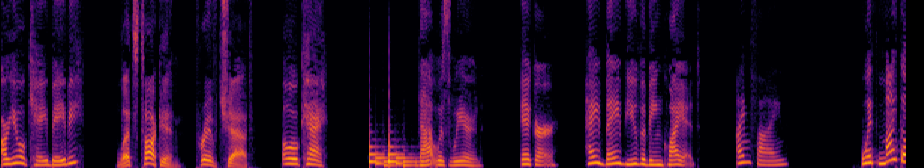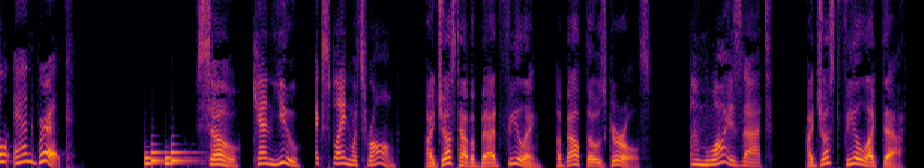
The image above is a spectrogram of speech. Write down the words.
Are you okay, baby? Let's talk in. Priv chat. Okay. that was weird. Iker. Hey babe, you've been quiet. I'm fine. with Michael and Brooke. So, can you explain what's wrong? I just have a bad feeling about those girls. Um, why is that? I just feel like that.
